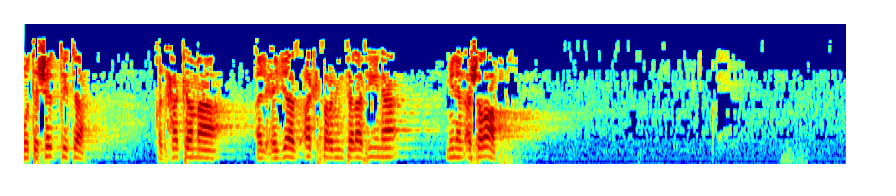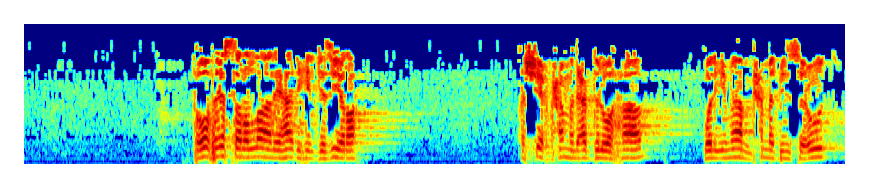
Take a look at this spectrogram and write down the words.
متشتتة قد حكم الحجاز أكثر من ثلاثين من الأشراف. فهو فيسر الله لهذه الجزيرة الشيخ محمد عبد الوهاب والإمام محمد بن سعود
